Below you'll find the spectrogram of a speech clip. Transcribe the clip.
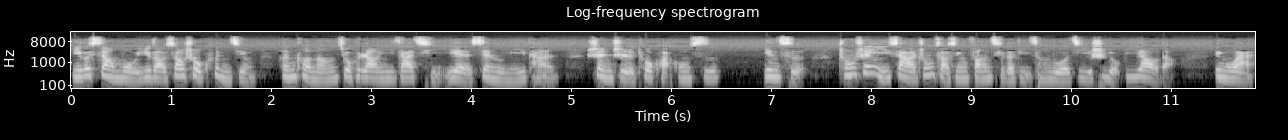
一个项目遇到销售困境，很可能就会让一家企业陷入泥潭，甚至拖垮公司。因此，重申一下中小型房企的底层逻辑是有必要的。另外，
